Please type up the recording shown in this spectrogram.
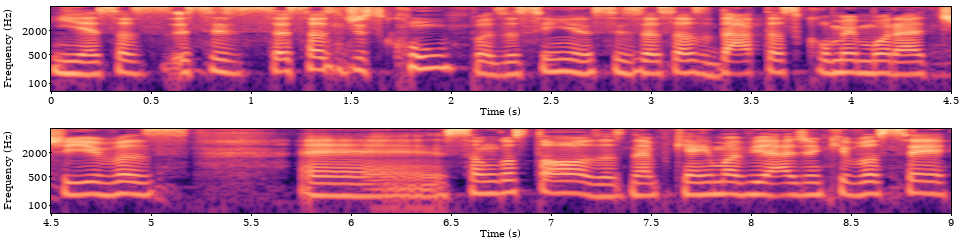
e essas, esses, essas desculpas, assim, esses, essas datas comemorativas é, são gostosas, né? Porque aí uma viagem que você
